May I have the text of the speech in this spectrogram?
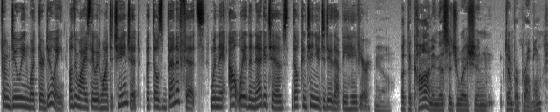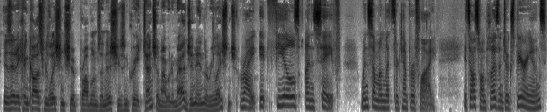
from doing what they're doing. Otherwise, they would want to change it. But those benefits, when they outweigh the negatives, they'll continue to do that behavior. Yeah. But the con in this situation, temper problem, is that it can cause relationship problems and issues and create tension, I would imagine, in the relationship. Right. It feels unsafe when someone lets their temper fly. It's also unpleasant to experience,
